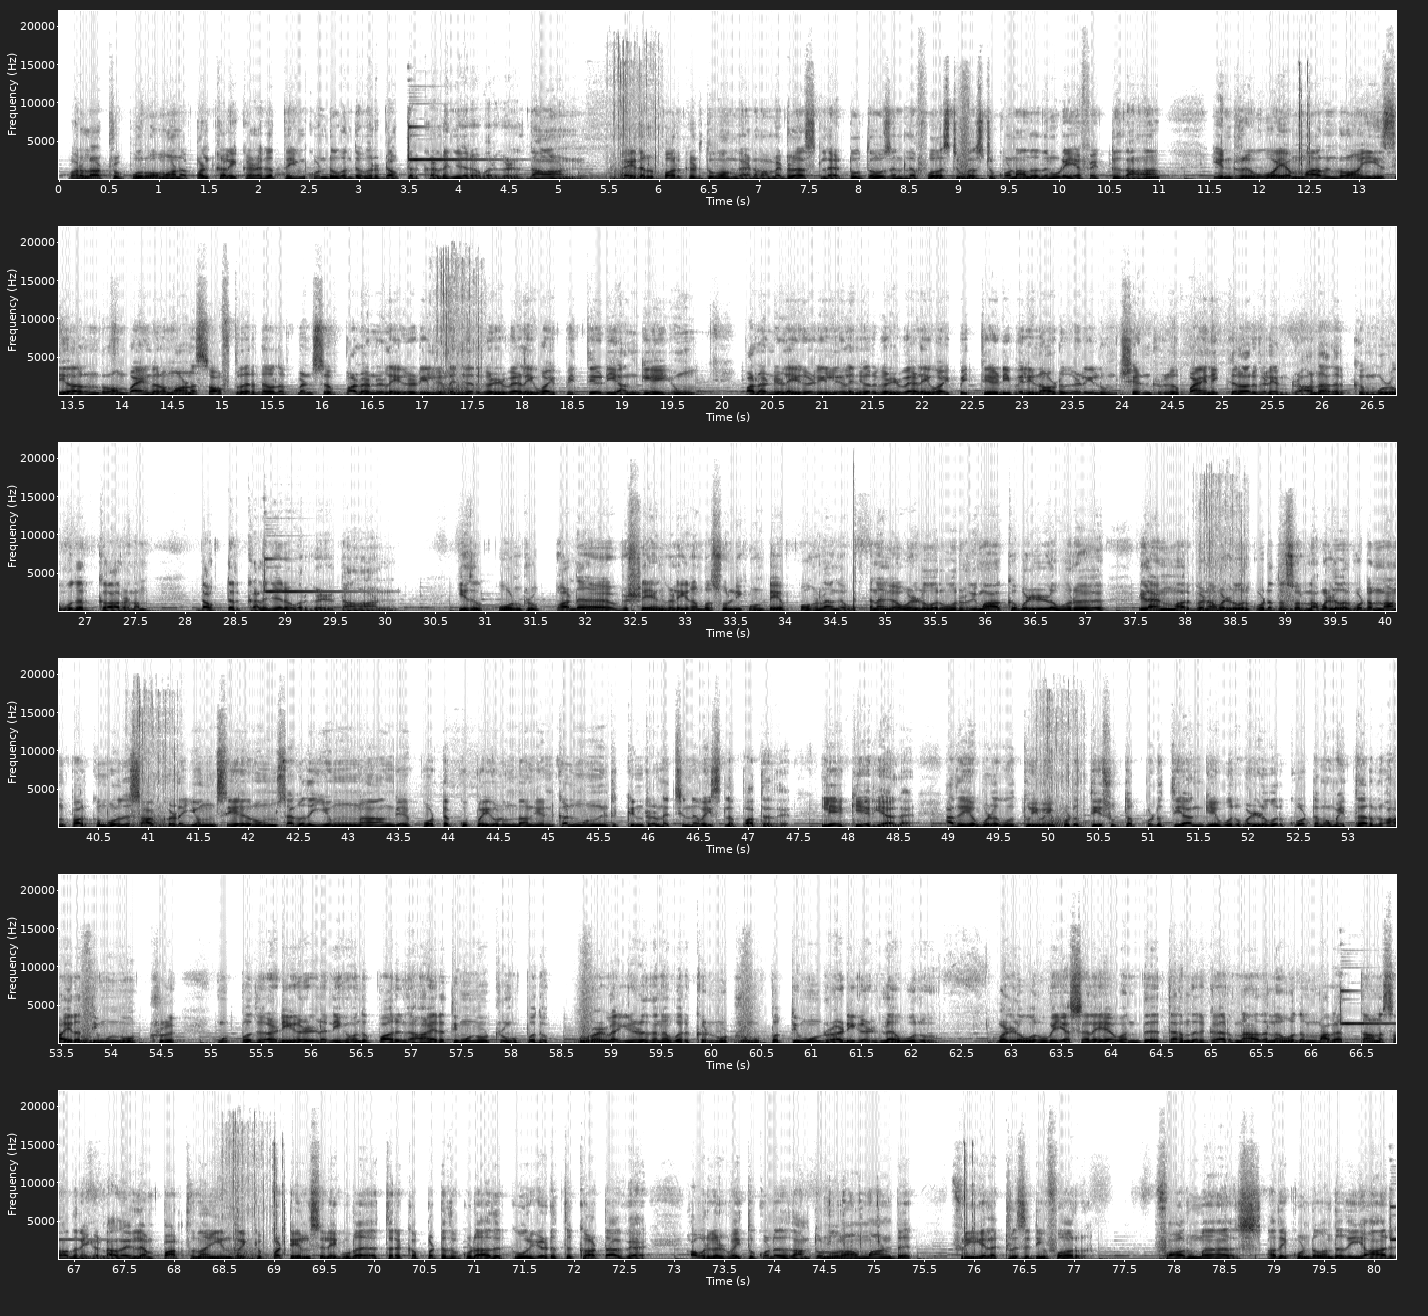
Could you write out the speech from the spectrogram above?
வரலாற்று பூர்வமான பல்கலைக்கழகத்தையும் கொண்டு வந்தவர் டாக்டர் கலைஞர் அவர்கள் தான். டைடல் பார்க் எடுத்துவாங்க நம்ம மெட்ராஸில் டூ தௌசண்டில் ஃபர்ஸ்ட் ஃபர்ஸ்ட் கொண்டாந்ததனுடைய எஃபெக்ட் தான். இன்று ஓஎம்ஆர்ன்றோம் ஈசிஆர்ன்றோம் பயங்கரமான சாஃப்ட்வேர் டெவலப்மெண்ட்ஸு பல நிலைகளில் இளைஞர்கள் வேலைவாய்ப்பை தேடி அங்கேயும் பல நிலைகளில் இளைஞர்கள் வேலைவாய்ப்பை தேடி வெளிநாடுகளிலும் சென்று பயணிக்கிறார்கள் என்றால் அதற்கு முழுமுதற் காரணம் டாக்டர் கலைஞர் அவர்கள்தான். இது போன்று பல விஷயங்களை நம்ம சொல்லிக்கொண்டே போகலாங்க. எத்தனைங்க வள்ளுவர் ஒரு ரிமார்க்கபிள் ஒரு லேண்ட்மார்க் வேணால் வள்ளுவர் கோட்டத்தை சொல்லலாம். வள்ளுவர் கோட்டம் நான் பார்க்கும்போது சாக்கடையும் சேரும் சகதியும் அங்கே போட்ட குப்பைகளும் தான் என் கண்முன் இருக்கின்றன சின்ன வயசில் பார்த்தது லேக் ஏரியாவில் அதை எவ்வளவு தூய்மைப்படுத்தி சுத்தப்படுத்தி அங்கே ஒரு வள்ளுவர் கோட்டம் அமைத்தார். ஆயிரத்தி முந்நூற்று முப்பது அடிகளில் நீங்கள் வந்து பாருங்கள் ஆயிரத்தி முந்நூற்று முப்பது குரலை எழுதினவருக்கு நூற்று முப்பத்தி மூன்று அடிகளில் ஒரு வள்ளுவருடைய சிலையை வந்து திறந்திருக்காருன்னா அதெல்லாம் ஒரு மகத்தான சாதனைகள். அதெல்லாம் பார்த்து தான் இன்றைக்கு பட்டேல் சிலை கூட திறக்கப்பட்டது கூட அதற்கு ஒரு எடுத்துக்காட்டாக அவர்கள் வைத்து கொண்டது தான் தொண்ணூறாம் ஆண்டு ஃப்ரீ எலக்ட்ரிசிட்டி ஃபார் ஃபார்மர்ஸ் அதை கொண்டு வந்தது யார்?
